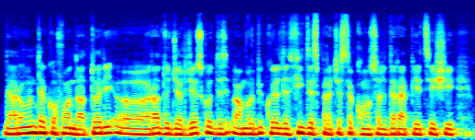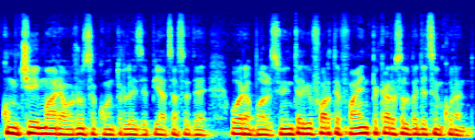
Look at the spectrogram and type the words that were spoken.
dar unul dintre cofondatori, uh, Radu Georgescu, de, am vorbit cu el de fix despre această consolidare a pieței și cum cei mari au ajuns să controleze piața asta de wearables. Un interviu foarte fain pe care o să-l vedeți în curând.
